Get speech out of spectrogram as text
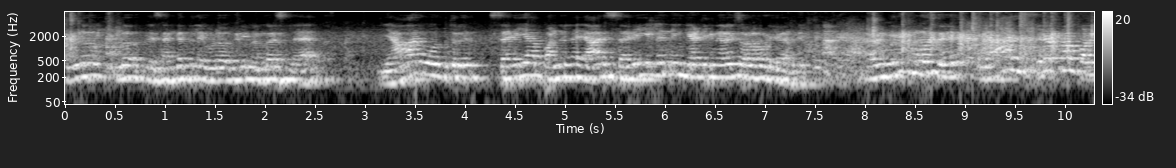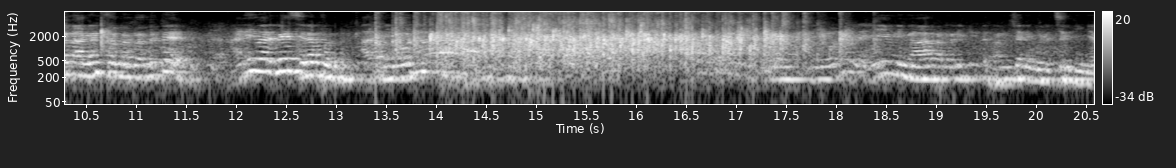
இவ்வளோ இவ்வளோ சங்கத்துல இவ்வளவு பெரிய மெம்பர்ஸ்ல யார் ஒருத்தர் சரியா பண்ணல யாரு சரியில்லைன்னு நீங்க கேட்டீங்கன்னாவே சொல்ல முடியாது. இருக்கும்போது யார் சிறப்பா பண்ணினாங்கன்னு சொல்றது வந்துட்டு அனைவருமே சிறப்பு. அது நீங்க ஒண்ணு நீங்க ஒண்ணும் ஈவினிங் ஆறரை மணிக்கு இந்த ஃபங்க்ஷன் நீங்கள் வச்சுருக்கீங்க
